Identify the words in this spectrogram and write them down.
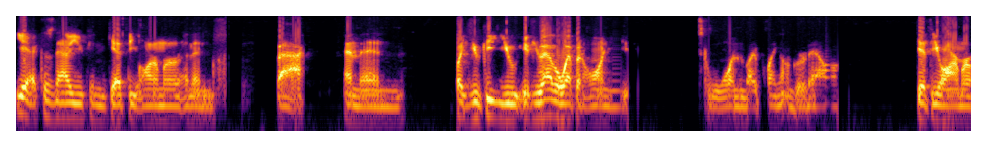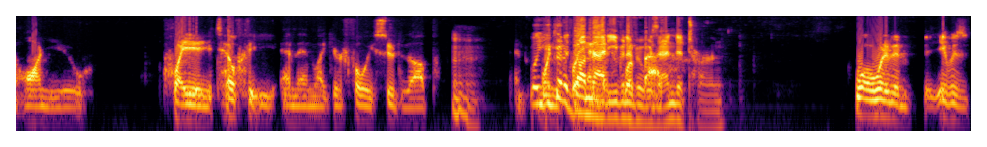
yeah, because now you can get the armor and then back, and then, but you get you if you have a weapon on you, it's one by playing Hunker Down, get the armor on you, play a utility, and then like you're fully suited up. Mhm. And Well, you could have done that even if it flip was end of turn. Well, it would have been. It was.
